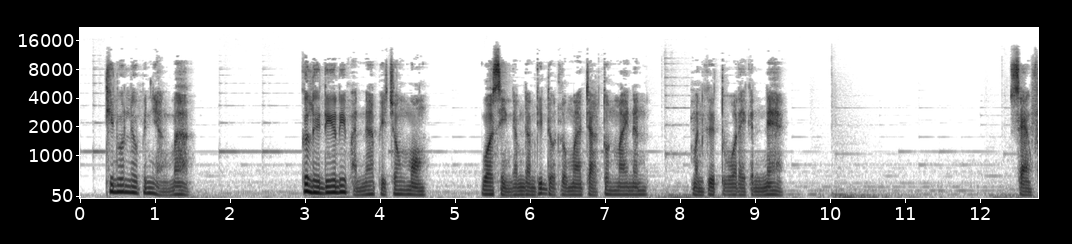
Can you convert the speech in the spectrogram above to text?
ำๆที่รวดเร็วเป็นอย่างมาก ก็เลยได้รีบหันหน้าไปจ้องมอง ว่าสิ่งดำๆที่โดดลงมาจากต้นไม้นั้น มันคือตัวอะไรกันแน่ แสงไฟ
